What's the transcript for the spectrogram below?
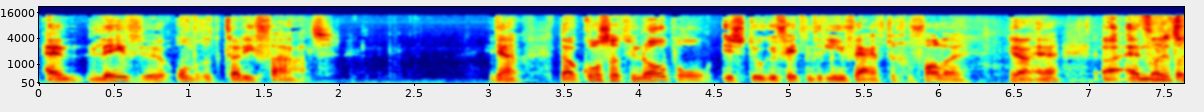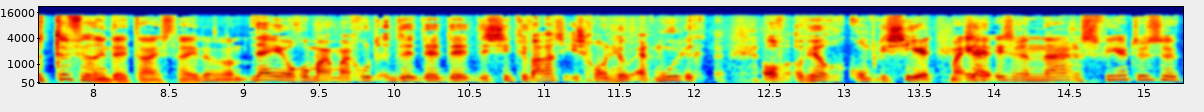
En leefde onder het kalifaat. Ja? Nou, Constantinopel is natuurlijk in 1453 gevallen. Ja. Hè? En Voordat we te veel in details treden. Want... Nee, joh, maar, maar goed, de, de, de, de situatie is gewoon heel erg moeilijk. Of, of heel gecompliceerd. Maar is, er, is er een nare sfeer tussen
